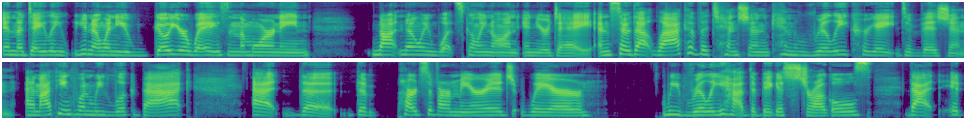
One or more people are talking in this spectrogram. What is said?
in the daily, you know, when you go your ways in the morning not knowing what's going on in your day. And so that lack of attention can really create division. And I think when we look back, at the the parts of our marriage where we really had the biggest struggles that it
